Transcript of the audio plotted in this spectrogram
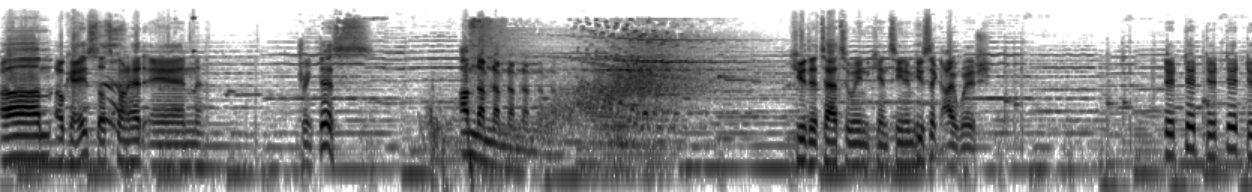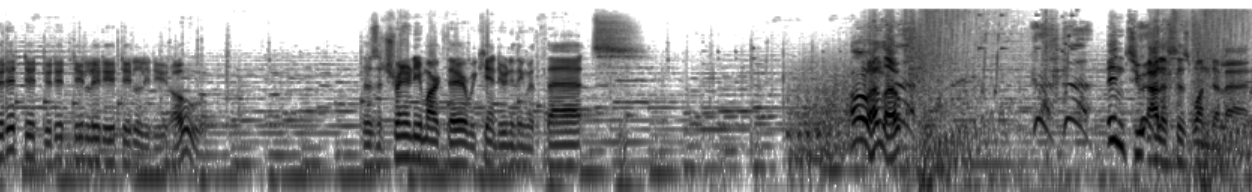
Um, okay, so let's go ahead and drink this. Um num num num num num num. Cue the Tatooine Cantina music, I wish. Oh. There's a Trinity mark there, we can't do anything with that. Oh, hello. Into Alice's Wonderland.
